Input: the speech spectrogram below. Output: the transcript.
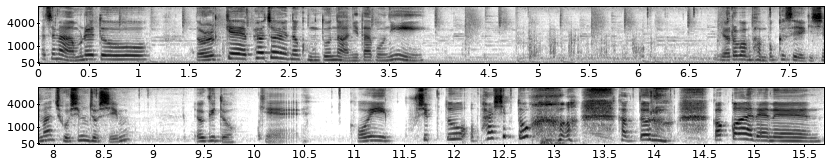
하지만 아무래도 넓게 펴져 있는 공도는 아니다 보니 여러 번 반복해서 얘기지만 조심조심 여기도 이렇게 거의 90도, 80도 각도로 꺾어야 되는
